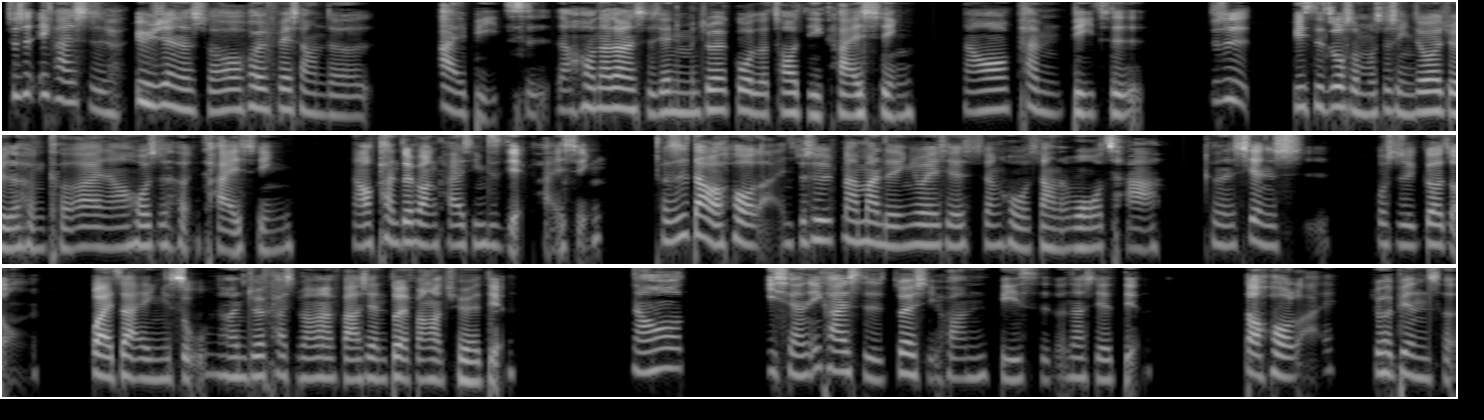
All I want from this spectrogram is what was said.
就是一开始遇见的时候会非常的爱彼此，然后那段时间你们就会过得超级开心。然后看彼此，就是彼此做什么事情都会觉得很可爱，然后或是很开心，然后看对方开心，自己也开心。可是到了后来，就是慢慢的因为一些生活上的摩擦，可能现实或是各种外在因素，然后你就会开始慢慢发现对方的缺点。然后以前一开始最喜欢彼此的那些点，到后来就会变成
